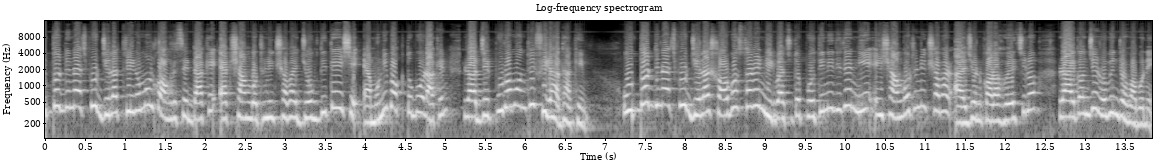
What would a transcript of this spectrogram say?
উত্তর দিনাজপুর জেলা তৃণমূল কংগ্রেসের ডাকে এক সাংগঠনিক সভায় যোগ দিতে এসে এমনই বক্তব্য রাখেন রাজ্যের পুরমন্ত্রী ফিরহাদ হাকিম। উত্তর দিনাজপুর জেলার সর্বস্তরের নির্বাচিত প্রতিনিধিদের নিয়ে এই সাংগঠনিক সভার আয়োজন করা হয়েছিল রায়গঞ্জের রবীন্দ্র ভবনে।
